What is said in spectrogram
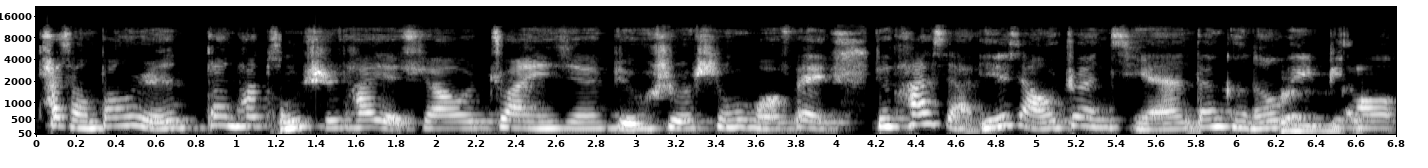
他想帮人，但他同时他也需要赚一些，比如说生活费，就他想也想要赚钱，但可能未必要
